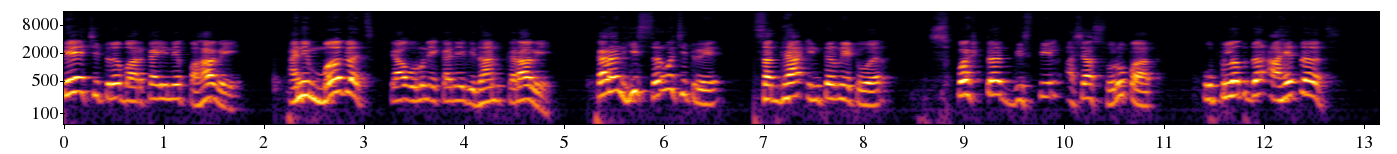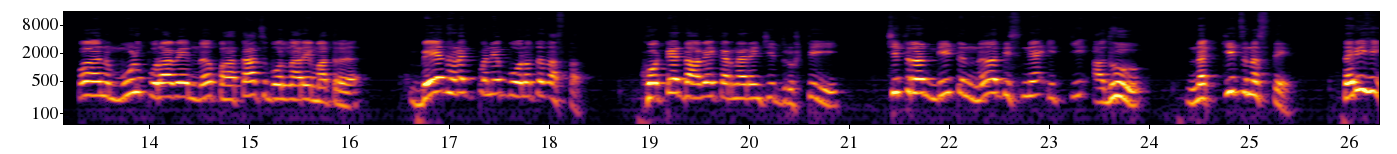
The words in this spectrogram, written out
ते चित्र बारकाईने पहावे आणि मगच त्यावरून एखादे विधान करावे. कारण ही सर्व चित्रे सध्या इंटरनेटवर स्पष्ट दिसतील अशा स्वरूपात उपलब्ध आहेतच. पण मूळ पुरावे न पाहताच बोलणारे मात्र बेधडकपणे बोलतच असतात. खोटे दावे करणाऱ्यांची दृष्टी चित्र नीट न दिसण्या इतकी अधू नक्कीच नसते. तरीही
